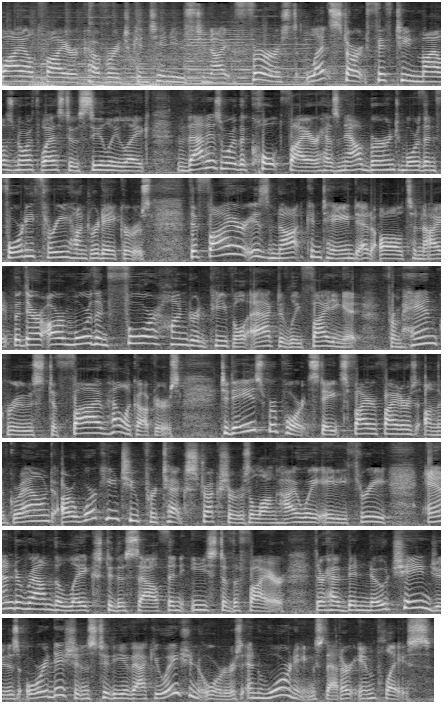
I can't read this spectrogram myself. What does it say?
Wildfire coverage continues tonight. First, let's start 15 miles northwest of Seeley Lake. That is where the Colt fire has now burned more than 4,300 acres. The fire is not contained at all tonight, but there are more than 400 people actively fighting it, from hand crews to five helicopters. Today's report states firefighters on the ground are working to protect structures along Highway 83 and around the lakes to the south and east of the fire. There have been no changes or additions to the evacuation orders and warnings that are in place.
